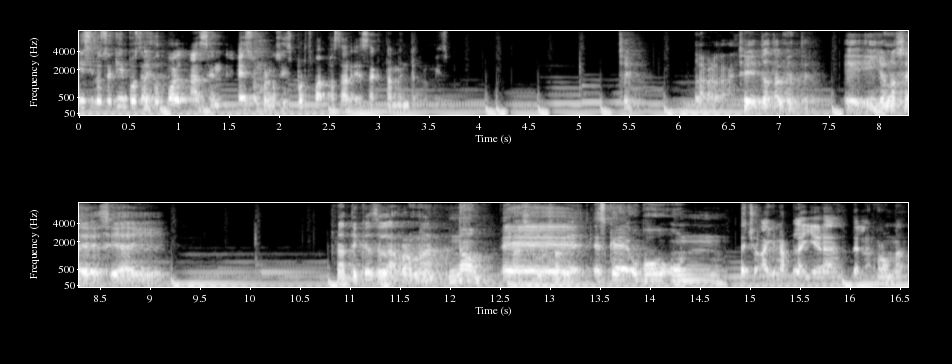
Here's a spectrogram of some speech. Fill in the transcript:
Y si los equipos de Sí. fútbol hacen eso con los esports, va a pasar exactamente lo mismo, Sí, la verdad. sí, totalmente. Y, y yo no sé si hay. Fnatic es de la Roma. No, Ah, no eh, es que hubo un. De hecho, hay una playera de la Roma,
